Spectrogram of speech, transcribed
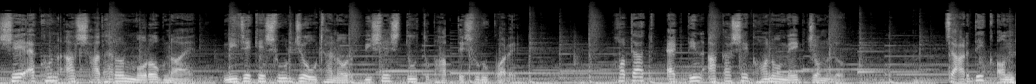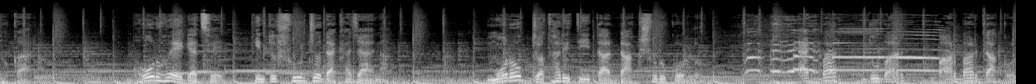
সে এখন আর সাধারণ মোরগ নয়, নিজেকে সূর্য উঠানোর বিশেষ দূত ভাবতে শুরু করে। হঠাৎ একদিন আকাশে ঘন মেঘ জমল। চারদিক অন্ধকার। ভোর হয়ে গেছে, কিন্তু সূর্য দেখা যায় না। মোরগ যথারীতি তার ডাক শুরু করল। একবার, দুবার, বারবার ডাকল।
